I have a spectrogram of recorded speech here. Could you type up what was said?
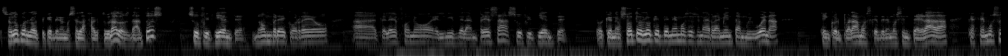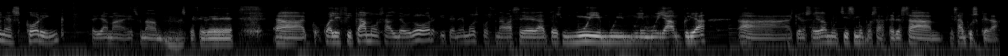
solo con lo que tenemos en la factura, los datos, suficiente. Nombre, correo, ah, teléfono, el NIF de la empresa, suficiente. Porque nosotros lo que tenemos es una herramienta muy buena que incorporamos, que tenemos integrada, que hacemos un scoring, se llama, es una, mm. especie de, ah, cualificamos al deudor y tenemos pues una base de datos muy, muy, muy, muy amplia que nos ayuda muchísimo pues, a hacer esa, esa, búsqueda.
